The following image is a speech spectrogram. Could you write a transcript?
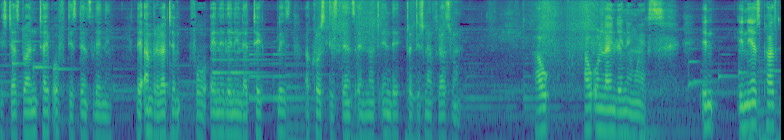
is just one type of distance learning the umbrella term for any learning that takes place across distance and not in the traditional classroom. How how online learning works. In in years past,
